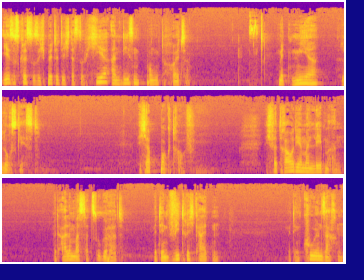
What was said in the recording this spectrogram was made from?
Jesus Christus, ich bitte dich, dass du hier an diesem Punkt heute mit mir losgehst. Ich habe Bock drauf. Ich vertraue dir mein Leben an, mit allem, was dazugehört, mit den Widrigkeiten, mit den coolen Sachen.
